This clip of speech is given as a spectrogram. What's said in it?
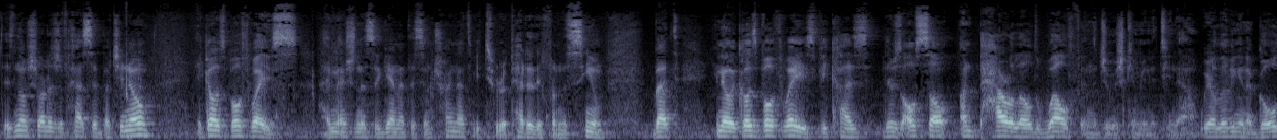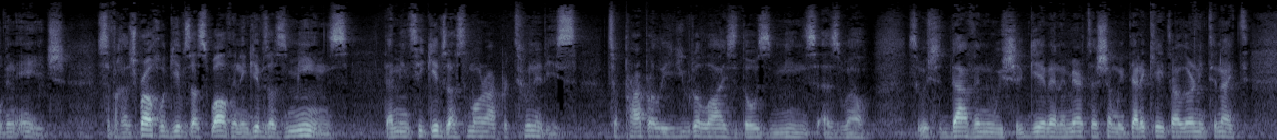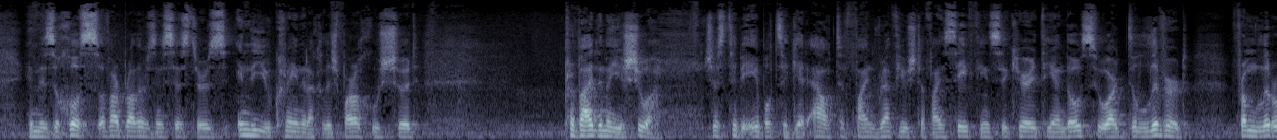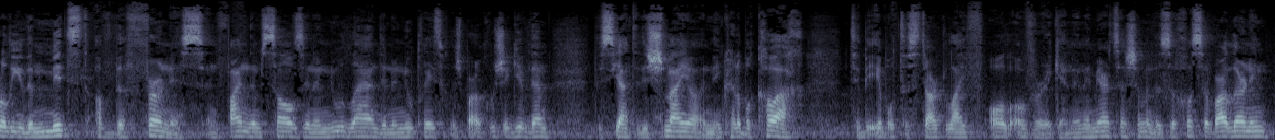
There's no shortage of chesed, but you know, it goes both ways. I mentioned this again at this. I'm trying not to be too repetitive from the siyum, but you know, it goes both ways because there's also unparalleled wealth in the Jewish community now. We are living in a golden age. So Baruch Hu gives us wealth and He gives us means, that means He gives us more opportunities to properly utilize those means as well. So we should daven, we should give, and Emir Hashem, we dedicate our learning tonight in the zechus of our brothers and sisters in the Ukraine that HaKadosh Baruch Hu should provide them a Yeshua, just to be able to get out, to find refuge, to find safety and security, and those who are delivered from literally the midst of the furnace and find themselves in a new land, in a new place, HaKadosh Baruch Hu should give them the siyata dishmaya and the incredible koach to be able to start life all over again. And Emir Hashem and the zechus of our learning,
